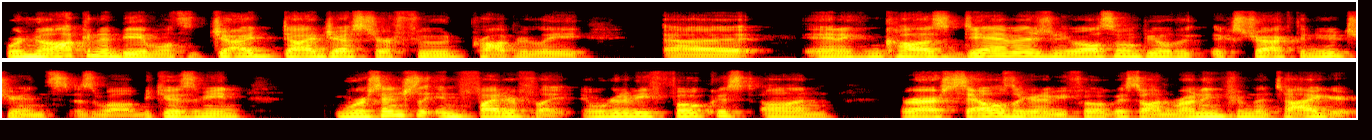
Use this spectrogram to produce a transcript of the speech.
we're not going to be able to digest our food properly. Uh, and it can cause damage, and you also won't be able to extract the nutrients as well. Because, I mean, we're essentially in fight or flight, and we're going to be focused on or our cells are going to be focused on running from the tiger.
